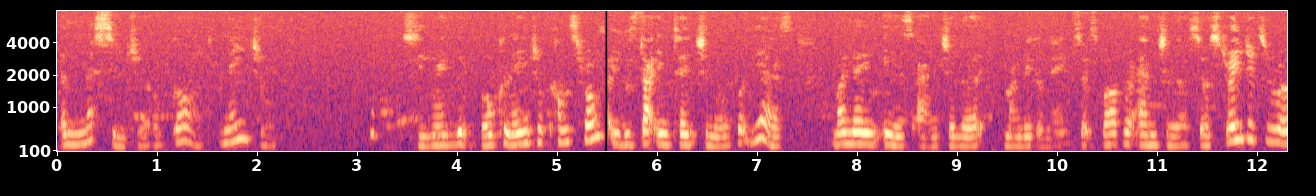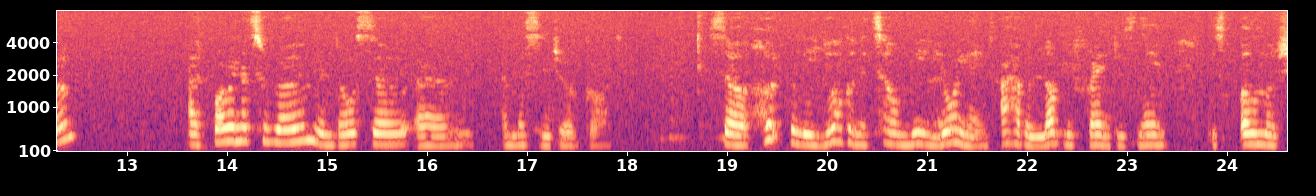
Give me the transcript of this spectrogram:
a messenger of God, an angel. See where the vocal angel comes from? It was that intentional, but yes, my name is Angela, my middle name. So it's Barbara Angela. So a stranger to Rome, a foreigner to Rome, and also um, messenger of God. So hopefully you're going to tell me your name. I have a lovely friend whose name is Omosh-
